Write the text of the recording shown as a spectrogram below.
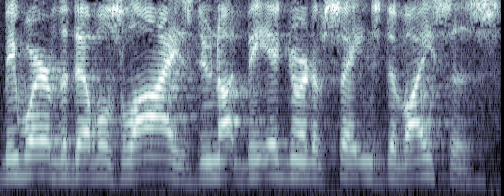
Beware of the devil's lies. Do not be ignorant of Satan's devices.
